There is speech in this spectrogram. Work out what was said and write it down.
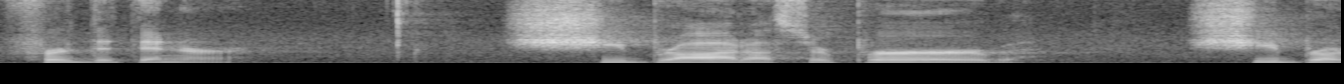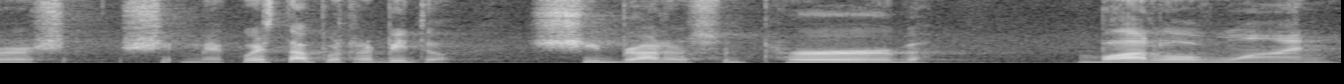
for the dinner. She brought a superb. She brought a, she, me cuesta, pues repito. She brought a superb bottle of wine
